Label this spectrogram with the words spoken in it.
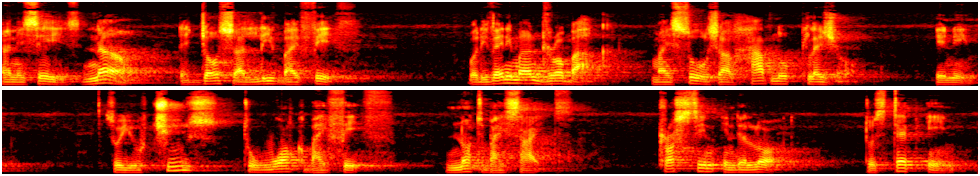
And it says, Now the just shall live by faith. But if any man draw back, my soul shall have no pleasure in him. So you choose to walk by faith not by sight, trusting in the Lord to step in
